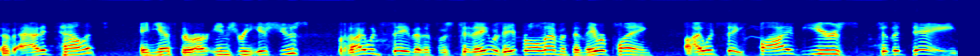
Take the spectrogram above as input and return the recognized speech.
have added talent. And yes, there are injury issues, but I would say that if it was today was April 11th and they were playing, I would say five years to the day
